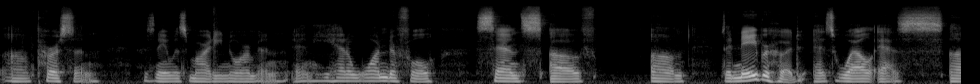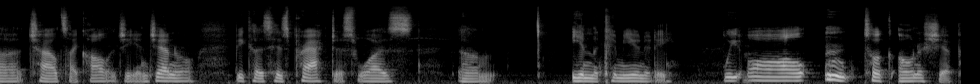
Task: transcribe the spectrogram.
uh, person. His name was Marty Norman, and he had a wonderful sense of um, the neighborhood as well as uh, child psychology in general because his practice was um, in the community. We all took ownership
